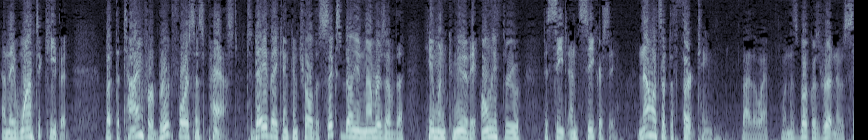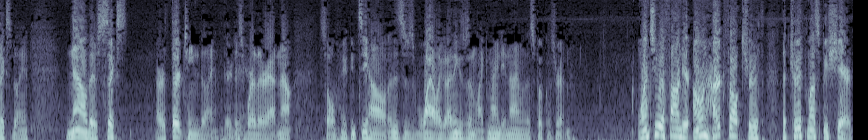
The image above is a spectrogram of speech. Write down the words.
and they want to keep it. But the time for brute force has passed. Today they can control the six billion members of the human community only through deceit and secrecy. Now it's up to 13, by the way. When this book was written, it was 6 billion. Now there's 6, or 13 billion is where they're at now. So you can see how, this was a while ago. I think it was in like 99 when this book was written. Once you have found your own heartfelt truth, the truth must be shared,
